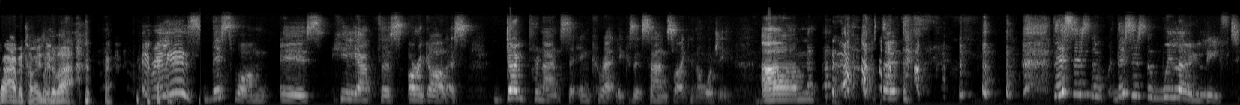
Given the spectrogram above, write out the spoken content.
that advertising? Look at that. It really is. This one is Helianthus orgyalis. Don't pronounce it incorrectly because it sounds like an orgy. Um, so this is the this is the willow leafed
